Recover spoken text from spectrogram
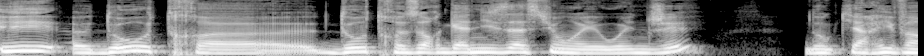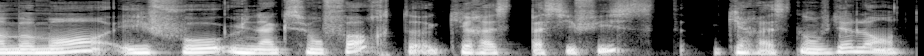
et euh, d'autres euh, d'autres organisations et ONG. Donc il arrive un moment, il faut une action forte qui reste pacifiste, qui reste non violente.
